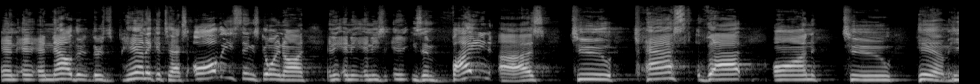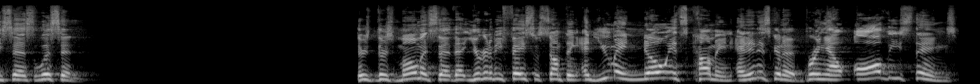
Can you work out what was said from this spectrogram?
and and, and now there, there's panic attacks all these things going on and, and, and he's, he's inviting us to cast that on to him. He says listen there's, there's moments that, that you're going to be faced with something and you may know it's coming and it is going to bring out all these things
